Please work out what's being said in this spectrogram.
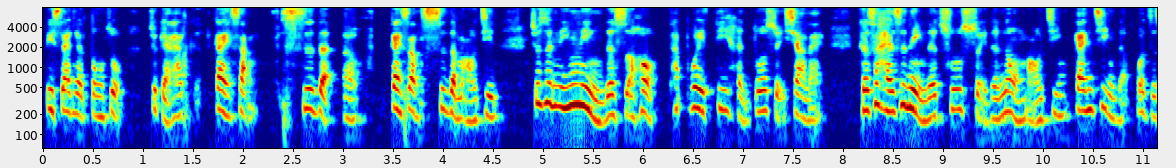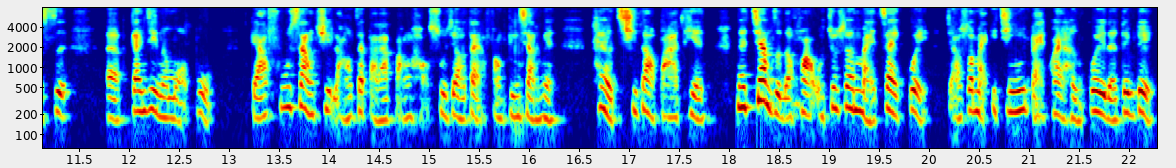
第三个动作就给它盖上湿的，呃，盖上湿的毛巾，就是你拧的时候，它不会滴很多水下来，可是还是拧得出水的那种毛巾，干净的，或者是呃干净的抹布。给它敷上去，然后再把它绑好，塑胶袋放冰箱里面，它有七到八天。那这样子的话，我就算买再贵，假如说买一斤一百块，很贵的，对不对？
